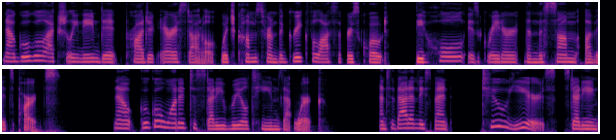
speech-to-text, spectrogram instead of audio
Now, Google actually named it Project Aristotle, which comes from the Greek philosopher's quote, the whole is greater than the sum of its parts. Now, Google wanted to study real teams at work. And to that end, they spent two years studying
